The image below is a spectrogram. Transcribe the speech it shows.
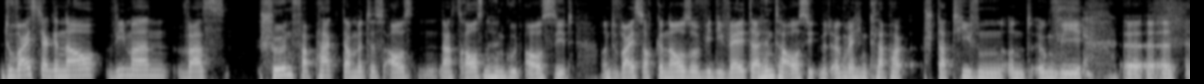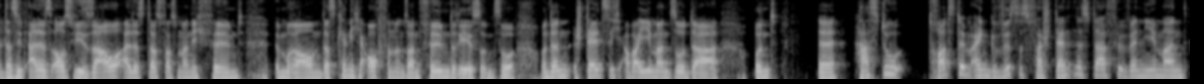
du weißt ja genau, wie man was schön verpackt, damit es aus, nach draußen hin gut aussieht. Und du weißt auch genauso, wie die Welt dahinter aussieht mit irgendwelchen Klapperstativen und irgendwie, äh, äh, das sieht alles aus wie Sau, alles das, was man nicht filmt im Raum. Das kenne ich ja auch von unseren Filmdrehs und so. Und dann stellt sich aber jemand so dar. Und äh, hast du trotzdem ein gewisses Verständnis dafür, wenn jemand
